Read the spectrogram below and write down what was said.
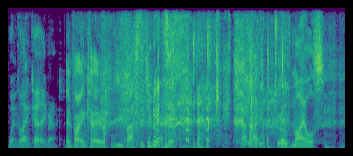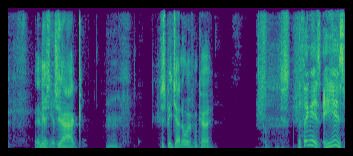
What, inviting Curtie round? Inviting Kay, you bastard, you meant it. That lad drove miles. In his Take it. jag. Mm. Just be gentle with him, Kay. He Just The thing is, he is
